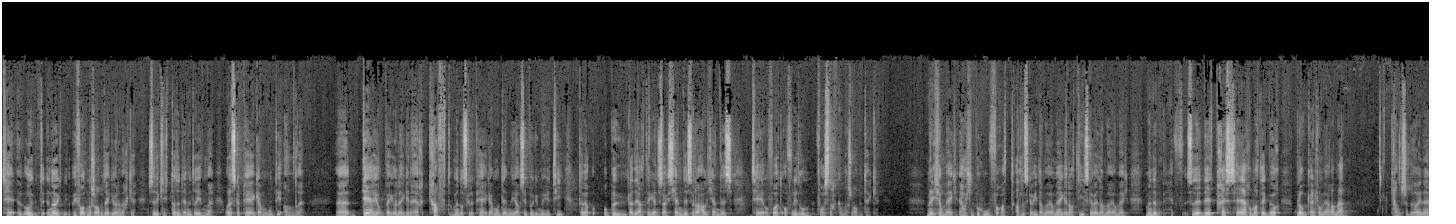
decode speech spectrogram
til og når, I forhold til Nasjonalbiblioteket, vel merke, så er det knytta til det vi driver med, og det skal peke mot de andre. Uh, der jobber jeg og legger ned kraft, men da skal det peke mot det vi gjør. Så jeg bruker mye tid til å, å bruke det at jeg er en slags kjendis eller halvkjendis, til å få et offentlig rom for å snakke om Nasjonalbiblioteket. Men ikke om meg. Jeg har ikke noe behov for at alle skal vite mye om meg, eller at de skal vite mye om meg. Det, så det, det, er et press her om at jeg bør blogge og informere mer. Kanskje bør jeg det,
